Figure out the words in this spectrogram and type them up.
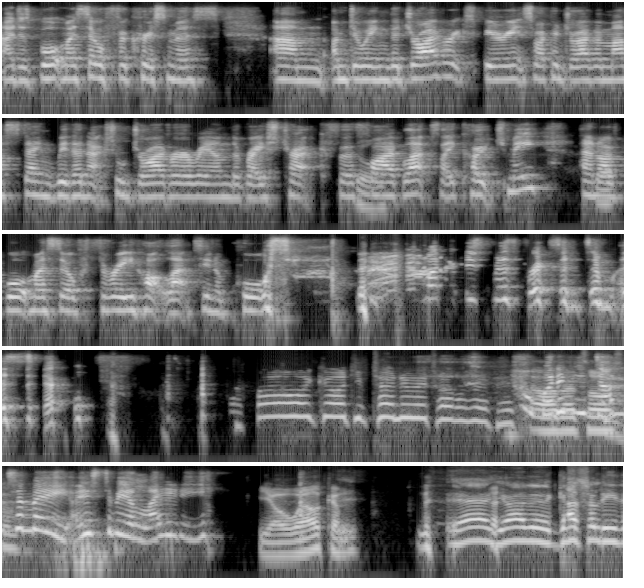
I just bought myself for Christmas. Um, I'm doing the driver experience, so I can drive a Mustang with an actual driver around the racetrack for Cool. five laps. They coach me, and Yep. I've bought myself three hot laps in a Porsche. my Christmas present to myself. Oh my god, you've turned into a total redhead. Oh, what have you that's done to me? I used to be a lady. You're welcome. Yeah, you are a gasoline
